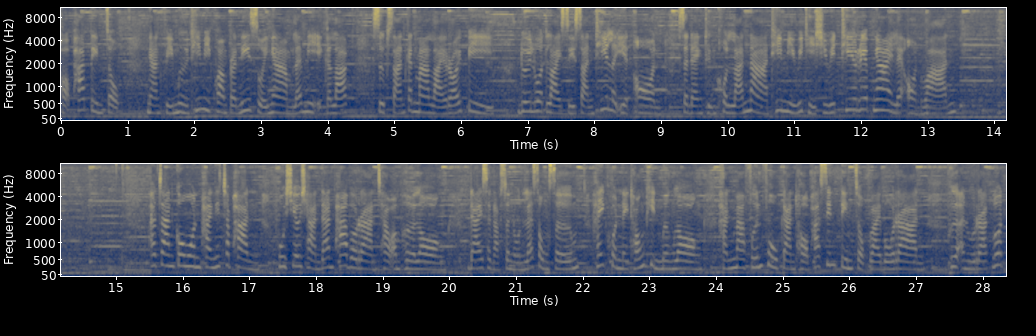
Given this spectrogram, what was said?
พาะผ้าตีนจก งานฝีมือที่มีความประณีตสวยงามและมีเอกลักษณ์ สืบสานกันมาหลายร้อยปี ด้วยลวดลายสีสันที่ละเอียดอ่อน แสดงถึงคนล้านนาที่มีวิถีชีวิตที่เรียบง่ายและอ่อนหวาน จารย์โกมลพานิชพันธ์ ผู้เชี่ยวชาญด้านผ้าโบราณชาวอำเภอลอง ได้สนับสนุนและส่งเสริม ให้คนในท้องถิ่นเมืองลอง หันมาฟื้นฟูการทอผ้าสิ้นตีนจกลายโบราณ เพื่ออนุรักษ์ลวด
